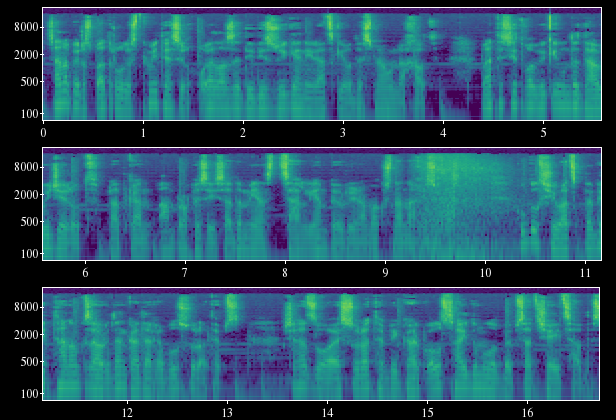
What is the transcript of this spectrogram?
სანაპიროს პატრულის თქმით ეს იყო ყველაზე დიდი ზვიგენი რაც კი ოდესმე უნახავთ. მათი სიტყვები კი უნდა დავიჯეროთ, რადგან ამ პროფესიის ადამიანს ძალიან ბევრი რამ აქვს ნანახი სხვა. Google-ში ვაწყდებით თანამგზავრიდან გადაღებულ სურათებს. შესაძლოა ეს სურათები გარკვეულ საიდუმლოებებსაც შეიცავდეს.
